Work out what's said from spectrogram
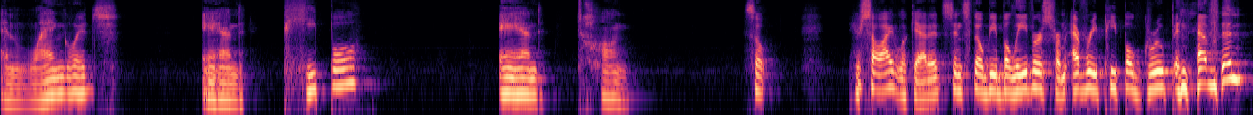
and language and people and tongue. So here's how I look at it since there'll be believers from every people group in heaven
